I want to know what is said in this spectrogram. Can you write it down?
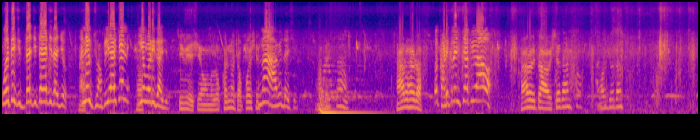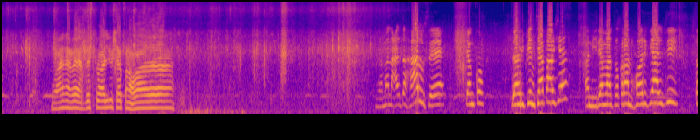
ઓથી જીતા જીતા આવી દાજો અને એક ઝોપલી આવે છે ને એ વળી દાજો ચીવી છે આમ લોખંડનો ચપ્પો છે ના આવી દેશે સારું હેડો. ઘડીક રહીને ચા પીવા આવો. સારું એ તો આવશે તાન. આવજો. તાન. હું હવે એડ્રેસ તો આલ્યું છે પણ હવે મહેમાન આવે તો સારું છે. ચંકો દસ રૂપિયાની ચા પાવશે અને હીરા મારા છોકરાને સો રૂપિયા આલજી તો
